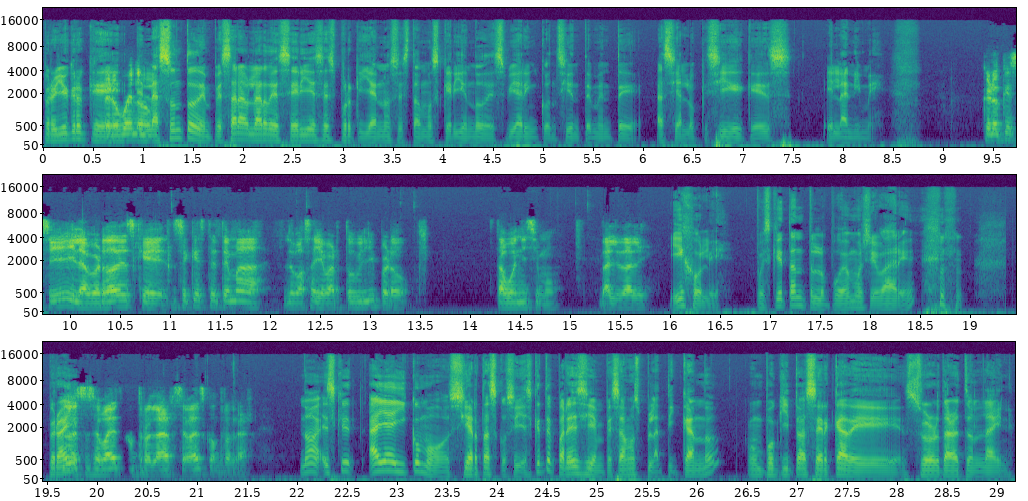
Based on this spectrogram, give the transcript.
Pero yo creo que el asunto de empezar a hablar de series es porque ya nos estamos queriendo desviar inconscientemente hacia lo que sigue, que es el anime. Creo que sí, y la verdad es que sé que este tema lo vas a llevar tú, Billy, pero está buenísimo. Dale, dale. Híjole, pues qué tanto lo podemos llevar, ¿eh? pero hay... No, eso se va a descontrolar, se va a descontrolar. No, es que hay ahí como ciertas cosillas. ¿Qué te parece si empezamos platicando un poquito acerca de Sword Art Online?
